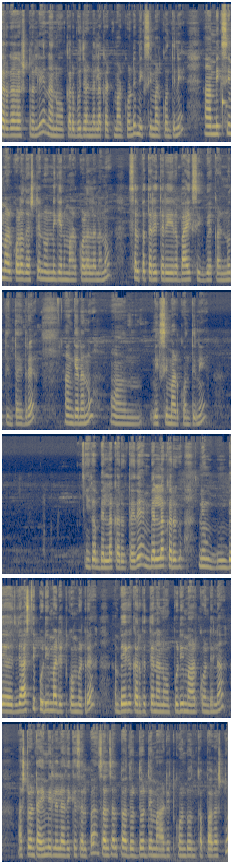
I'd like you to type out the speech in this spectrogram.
ಕರ್ಗೋಷ್ಟರಲ್ಲಿ ನಾನು ಕರ್ಬೂಜ ಹಣ್ಣೆಲ್ಲ ಕಟ್ ಮಾಡಿಕೊಂಡು ಮಿಕ್ಸಿ ಮಾಡ್ಕೊತೀನಿ. ಮಿಕ್ಸಿ ಮಾಡ್ಕೊಳ್ಳೋದಷ್ಟೇ ನುಣ್ಣಗೇನು ಮಾಡ್ಕೊಳ್ಳಲ್ಲ ನಾನು. ಸ್ವಲ್ಪ ತರಿ ತರಿ ಇರೋ ಬಾಯಿಗೆ ಸಿಗಬೇಕು ಹಣ್ಣು ತಿಂತಾಯಿದ್ರೆ ಹಾಗೆ ನಾನು ಮಿಕ್ಸಿ ಮಾಡ್ಕೊತೀನಿ. ಈಗ ಬೆಲ್ಲ ಕರಗ್ತಾ ಇದೆ. ಬೆಲ್ಲ ಕರಗ, ನೀವು ಬೆ, ಜಾಸ್ತಿ ಪುಡಿ ಮಾಡಿ ಇಟ್ಕೊಂಡ್ಬಿಟ್ರೆ ಬೇಗ ಕರಗುತ್ತೆ. ನಾನು ಪುಡಿ ಮಾಡ್ಕೊಂಡಿಲ್ಲ. ಅಷ್ಟೊಂದು ಟೈಮ್ ಇರಲಿಲ್ಲ, ಅದಕ್ಕೆ ಸ್ವಲ್ಪ ಸ್ವಲ್ಪ ಸ್ವಲ್ಪ ದೊಡ್ಡ ದೊಡ್ಡದೇ ಮಾಡಿಟ್ಕೊಂಡು ಒಂದು ಕಪ್ಪಾಗಷ್ಟು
